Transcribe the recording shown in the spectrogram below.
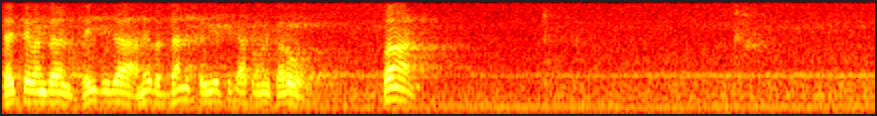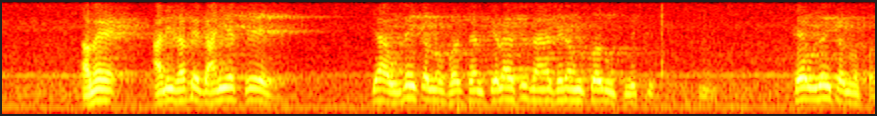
ચૈત્યવંદન જૈન પૂજા, અમે બધાને કહીએ છીએ કે આ પ્રમાણે કરો. પણ અમે આની સાથે જાણીએ છીએ કે આ ઉદયકરનું ફળ છે પેલા શું જાણે છે હું કરું છું એટલે. છે ઉદયકરનું ફળ.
